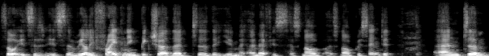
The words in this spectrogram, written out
So it's a, it's a really frightening picture that uh, the IMF is, has now has now presented, and um,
